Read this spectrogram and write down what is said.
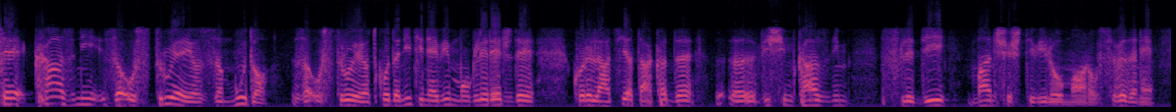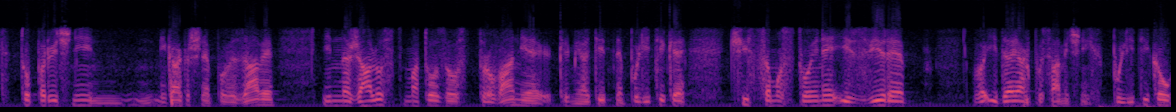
se kazni zaostrujejo, zamudo zaostrujejo, tako da niti ne bi mogli reči, da je korelacija taka, da uh, višjim kaznim sledi manjše število umorov. Seveda ne. To prvič ni nikakršne povezave in nažalost ima to zaostrovanje kriminalitetne politike čist samostojne izvire v idejah posamičnih politikov,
